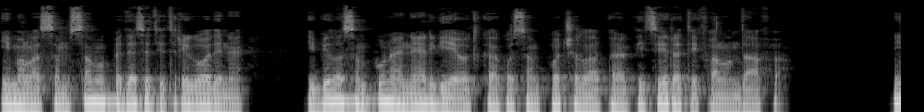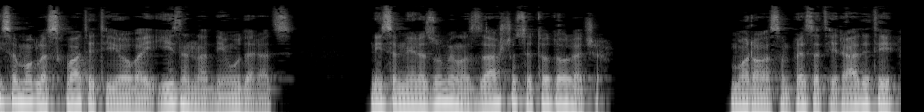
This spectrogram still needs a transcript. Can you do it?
Imala sam samo 53 godine i bila sam puna energije od kako sam počela prakticirati Falun Dafa. Nisam mogla shvatiti ovaj iznenadni udarac, nisam ni razumjela zašto se to događa. Morala sam prestati raditi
